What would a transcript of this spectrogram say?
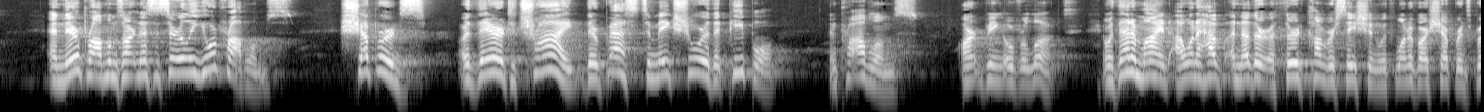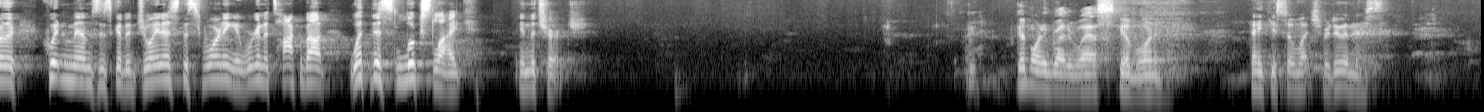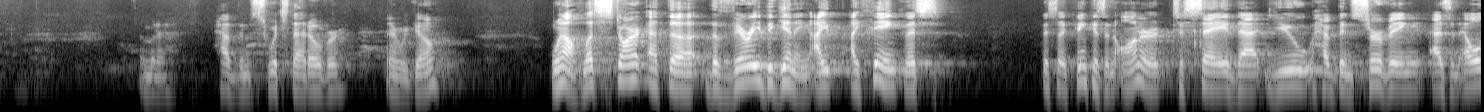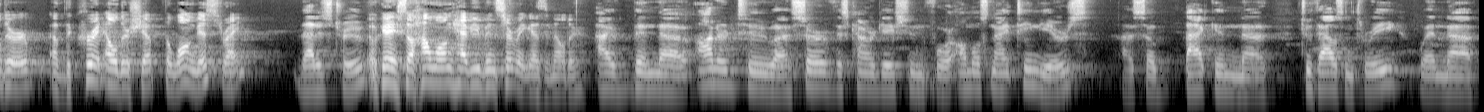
And their problems aren't necessarily your problems. Shepherds are there to try their best to make sure that people and problems aren't being overlooked. And with that in mind, I want to have another, a third conversation with one of our shepherds. Brother Quentin Mims is going to join us this morning, and we're going to talk about what this looks like in the church. Good morning, Brother Wes. Good morning. Thank you so much for doing this. I'm going to have them switch that over. There we go. Well, let's start at the, the very beginning. I, I think this, this, I think, is an honor to say that you have been serving as an elder of the current eldership the longest, right? That is true. Okay, so how long have you been serving as an elder? I've been uh, honored to uh, serve this congregation for almost 19 years. Uh, so back in uh, 2003, when uh,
